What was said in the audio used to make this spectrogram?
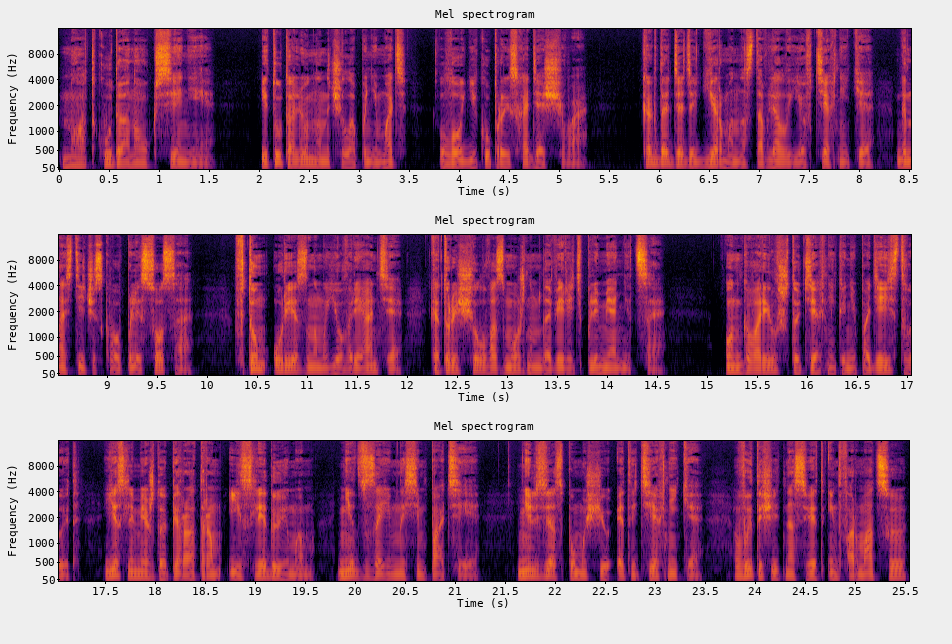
Но откуда оно у Ксении? И тут Алена начала понимать логику происходящего. Когда дядя Герман оставлял ее в технике гностического пылесоса, в том урезанном ее варианте, который счел возможным доверить племяннице, он говорил, что техника не подействует, если между оператором и исследуемым нет взаимной симпатии. Нельзя с помощью этой техники вытащить на свет информацию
